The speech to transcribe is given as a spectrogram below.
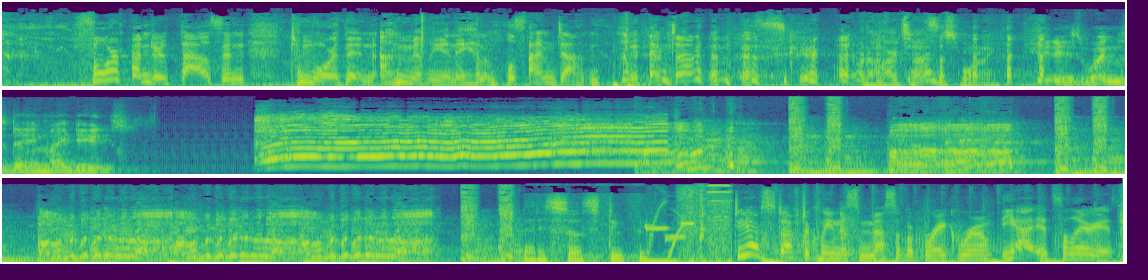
400,000 to more than a million animals. I'm done. I'm done with this. You're having a hard time this morning. It is Wednesday, my dudes. That is so stupid. Do you have stuff to clean this mess of a break room? Yeah, it's hilarious.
